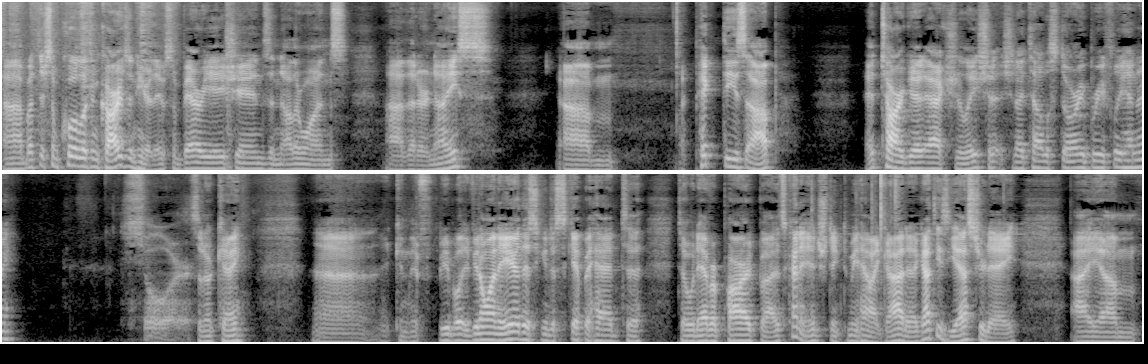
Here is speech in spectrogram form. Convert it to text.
uh, but there's some cool looking cards in here. They have some variations and other ones uh, that are nice. Um, I picked these up at Target, actually. Should, should I tell the story briefly, Henry? Sure. Is it okay? Uh, you can, if people, if you don't want to hear this, you can just skip ahead to to whatever part. But it's kind of interesting to me how I got it. I got these yesterday. I um,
